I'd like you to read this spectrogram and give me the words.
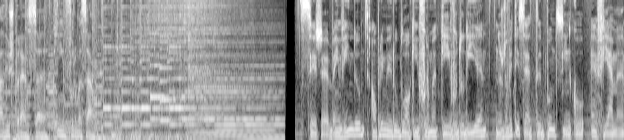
Rádio Esperança. Informação. Seja bem-vindo ao primeiro bloco informativo do dia nos 97.5 FM.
